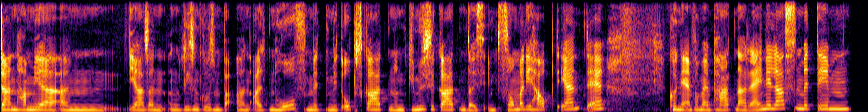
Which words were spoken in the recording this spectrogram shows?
Dann haben wir ähm, ja, so einen, einen riesengroßen einen alten Hof mit, mit Obstgarten und Gemüsegarten. Da ist im Sommer die Haupternte kann ich einfach meinen Partner alleine lassen mit dem.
